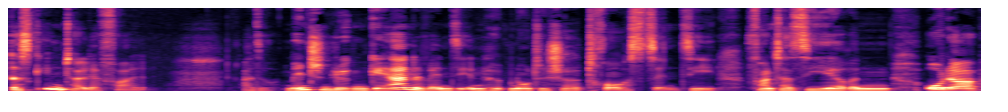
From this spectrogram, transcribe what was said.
das Gegenteil der Fall. Also Menschen lügen gerne, wenn sie in hypnotischer Trance sind. Sie fantasieren oder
